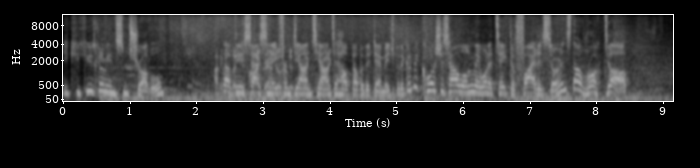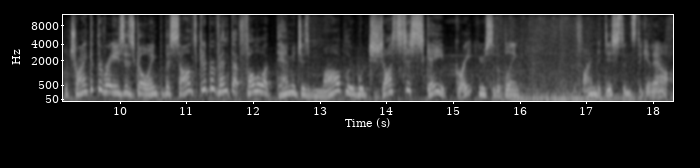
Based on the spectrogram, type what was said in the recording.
DQQ is going to be in some trouble. That'll be assassinate from downtown to help out with the damage, but they're going to be cautious how long they want to take to fight. And Zone's now rocked up. We'll try and get the razors going, but the silence going to prevent that follow-up damage as Marblu will just escape. Great use of the blink to find the distance to get out.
